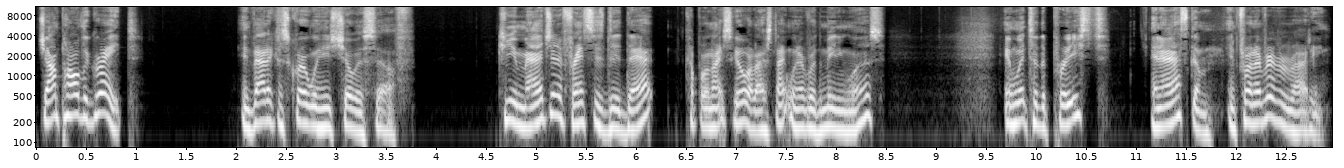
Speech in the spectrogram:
John Paul the Great in Vatican Square when he'd show himself. Can you imagine if Francis did that a couple of nights ago or last night, whenever the meeting was, and went to the priest and asked him in front of everybody,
